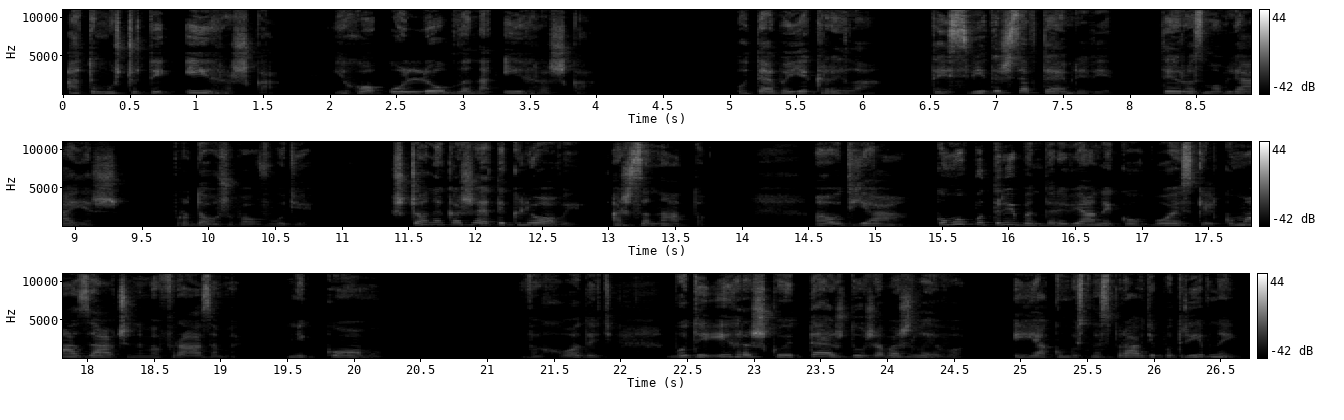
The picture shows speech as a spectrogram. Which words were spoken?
а тому, що ти іграшка, його улюблена іграшка. У тебе є крила, ти світишся в темряві, ти розмовляєш, продовжував Вуді. Що не каже, ти кльовий, аж занадто. А от я кому потрібен дерев'яний ковбой з кількома завченими фразами? Нікому. Виходить, бути іграшкою теж дуже важливо, і я комусь насправді потрібний.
